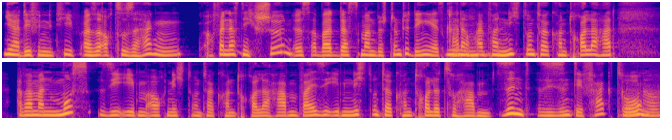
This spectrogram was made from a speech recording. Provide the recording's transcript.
Ja, definitiv. Also auch zu sagen, auch wenn das nicht schön ist, aber dass man bestimmte Dinge jetzt gerade auch einfach nicht unter Kontrolle hat, aber man muss sie eben auch nicht unter Kontrolle haben, weil sie eben nicht unter Kontrolle zu haben sind. Sie sind de facto, Genau.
